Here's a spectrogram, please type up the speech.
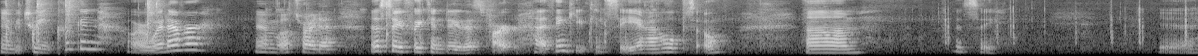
in between cooking or whatever, and we'll try to, let's see if we can do this part. I think you can see, I hope so. Um, let's see. Yeah,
